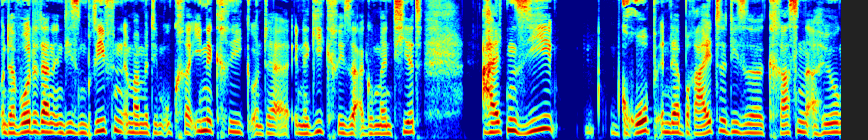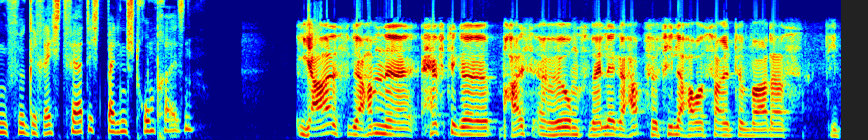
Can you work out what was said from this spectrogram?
Und da wurde dann in diesen Briefen immer mit dem Ukraine-Krieg und der Energiekrise argumentiert. Halten Sie grob in der Breite diese krassen Erhöhungen für gerechtfertigt bei den Strompreisen? Ja, es, wir haben eine heftige Preiserhöhungswelle gehabt. Für viele Haushalte war das die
